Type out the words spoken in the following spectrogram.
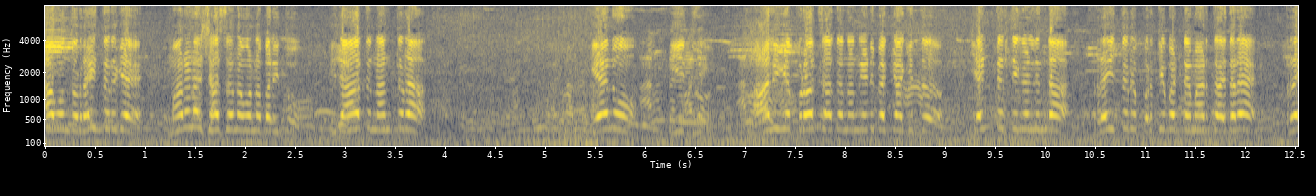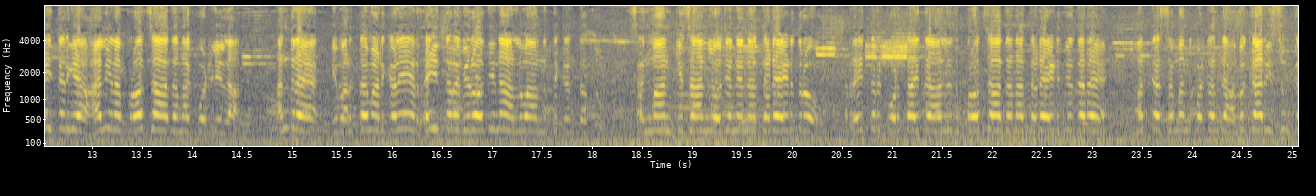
ಆ ಒಂದು ರೈತರಿಗೆ ಮರಣ ಶಾಸನವನ್ನು ಬರೀತು. ಇದಾದ ನಂತರ ಏನು ಈ ಹಾಲಿಗೆ ಪ್ರೋತ್ಸಾಹನ ನೀಡಬೇಕಾಗಿತ್ತು ಎಂಟು ತಿಂಗಳಿನಿಂದ ರೈತರು ಪ್ರತಿಭಟನೆ ಮಾಡ್ತಾ ಇದ್ದಾರೆ. ರೈತರಿಗೆ ಹಾಲಿನ ಪ್ರೋತ್ಸಾಹಧನ ಕೊಡ್ಲಿಲ್ಲ. ಅಂದ್ರೆ ನೀವು ಅರ್ಥ ಮಾಡ್ಕೊಳ್ಳಿ, ರೈತರ ವಿರೋಧಿನ ಅಲ್ವಾ ಅನ್ನತಕ್ಕಂಥದ್ದು. ಸನ್ಮಾನ್ ಕಿಸಾನ್ ಯೋಜನೆಯನ್ನ ತಡೆ ಹಿಡಿದ್ರು. ರೈತರು ಕೊಡ್ತಾ ಇದ್ದ ಹಾಲಿನ ಪ್ರೋತ್ಸಾಹಧನ ತಡೆ ಹಿಡಿದಿದ್ದಾರೆ. ಮತ್ತೆ ಸಂಬಂಧಪಟ್ಟಂತೆ ಅಬಕಾರಿ ಸುಂಕ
